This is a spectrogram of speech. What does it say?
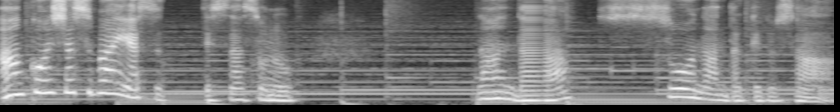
う。アンコンシャスバイアスってさその、うん、なんだ？そうなんだけどさ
